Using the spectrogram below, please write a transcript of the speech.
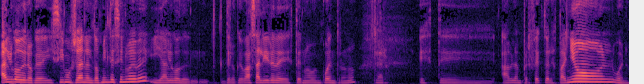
algo de lo que hicimos ya en el 2019 y algo de, de lo que va a salir de este nuevo encuentro, ¿no? Claro. este hablan perfecto el español, bueno.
